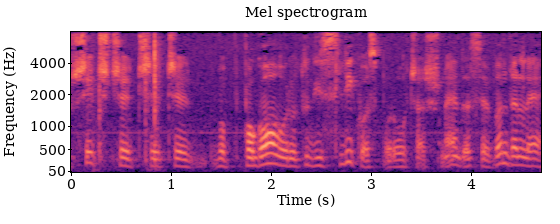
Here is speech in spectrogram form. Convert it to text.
všeč, če, če, če v pogovoru tudi sliko sporočaš, ne? da se vendarle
